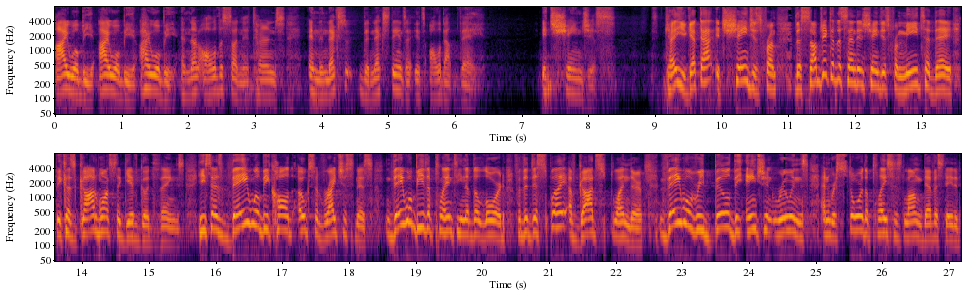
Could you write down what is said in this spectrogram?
I will be, I will be, I will be. And then all of a sudden it turns, and the next, the next stanza, it's all about they. It changes. Okay, you get that? It changes from the subject of the sentence changes from me to they because God wants to give good things. He says, They will be called oaks of righteousness. They will be the planting of the Lord for the display of God's splendor. They will rebuild the ancient ruins and restore the places long devastated.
